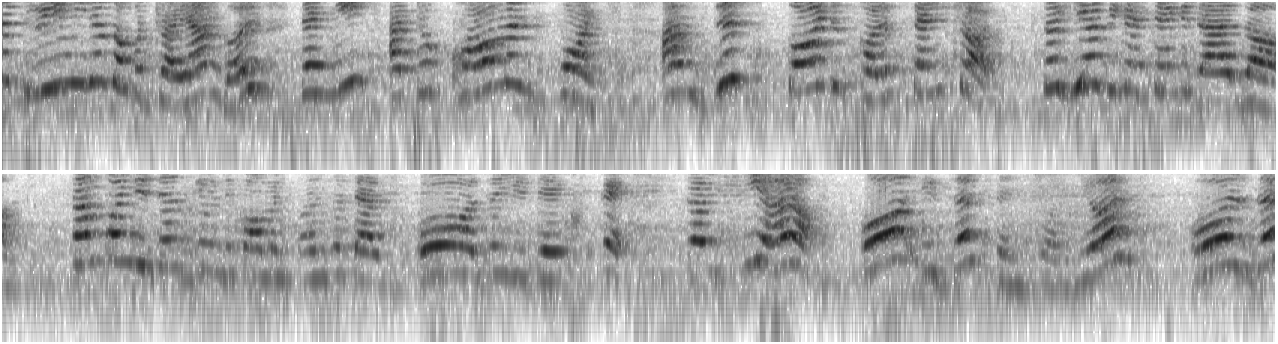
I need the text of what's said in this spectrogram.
the three meters of a triangle, they meet at a common point and this point is called a centroid. So here we can take it as a, some point you just give the common point such as O also you take, okay. So here O is the centroid, here O is the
